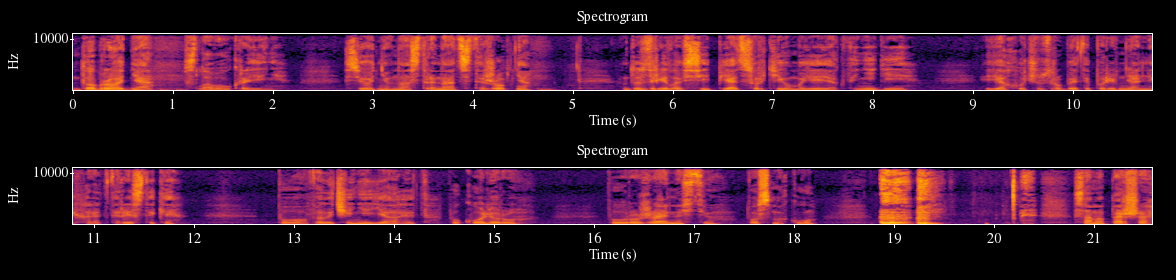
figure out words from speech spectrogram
Доброго дня, слава Україні! Сьогодні в нас 13 жовтня. Дозріло всі 5 сортів моєї актинідії. Я хочу зробити порівняльні характеристики по величині ягід, по кольору, по урожайності, по смаку. Саме перша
